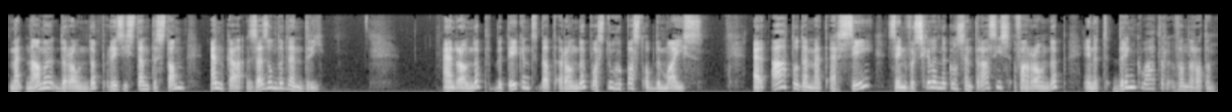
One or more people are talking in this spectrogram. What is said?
met name de Roundup-resistente stam NK603. En Roundup betekent dat Roundup was toegepast op de maïs. RA tot en met RC zijn verschillende concentraties van Roundup in het drinkwater van de ratten.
